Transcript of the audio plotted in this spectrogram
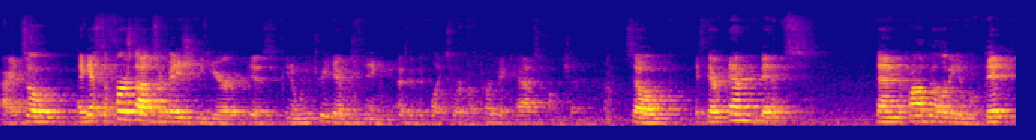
All right, so I guess the first observation here is, you know, we treat everything as if it's like sort of a perfect hash function. So if there are m bits, then the probability of a bit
